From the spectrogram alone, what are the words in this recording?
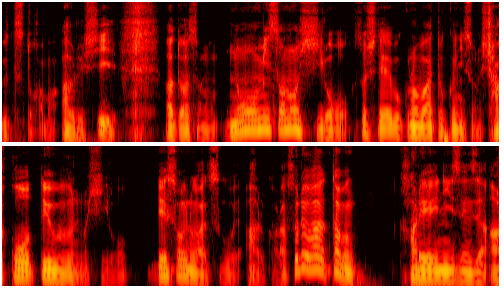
打つとかもあるしあとはその脳みその疲労そして僕の場合特にその社交っていう部分の疲労でそういうのがすごいあるからそれは多分加齢に全然抗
